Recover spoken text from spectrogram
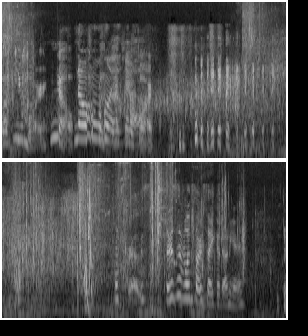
love you more. No. No. I love you more. That's gross. There's a one star psycho down here.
